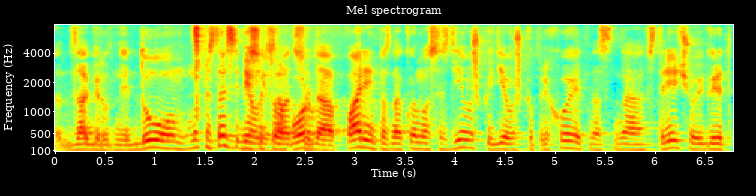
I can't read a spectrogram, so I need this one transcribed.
загородный дом. Ну, представь себе Белый ситуацию, забор. да, парень познакомился с девушкой, девушка приходит на, на встречу и говорит,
